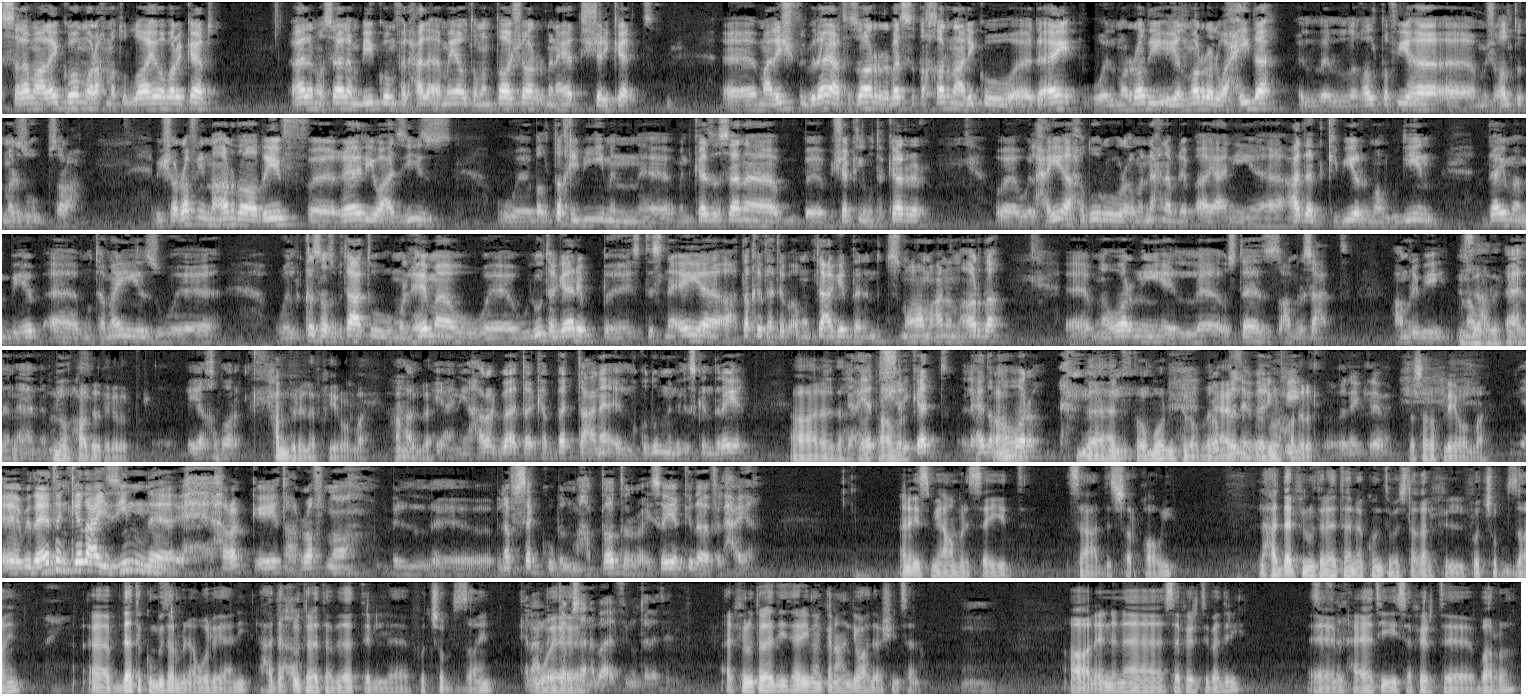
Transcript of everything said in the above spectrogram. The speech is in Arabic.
السلام عليكم ورحمة الله وبركاته. أهلا وسهلا بكم في الحلقة 118 من عيادة الشركات. آه، معلش في البداية اعتذار بس تأخرنا عليكم دقايق والمرة دي هي المرة الوحيدة اللي الغلطة فيها آه، مش غلطة مرزوق بصراحة. بيشرفني النهاردة ضيف آه، غالي وعزيز وبلتقي بيه من من كذا سنة بشكل متكرر. والحقيقة حضوره رغم إن إحنا بنبقى يعني عدد كبير موجودين دايما بيبقى متميز و والقصص بتاعته ملهمة و- وله تجارب استثنائية. أعتقد هتبقى ممتعة جدا إن أنتوا تسمعوها معانا النهارده. آه، منورني الأستاذ عمرو سعد. عمرو بيه منور. أهلا أهلا نور. حضرتك يا دكتور؟ إيه أخبارك؟ الحمد لله بخير والله الحمد لله. يعني حضرتك بقى تكبدت عناء القدوم من الإسكندرية. آه لا ده طبعاً. الشركات العياده. منوره ده أنت تأمرني ربنا ربنا يعزك يبارك ونور فيك. ربنا يكرمك. ده شرف ليا والله؟ آه، بداية كده عايزين آه، حضرتك إيه تعرفنا آه، بنفسك وبالمحطات الرئيسية كده في الحياة. أنا اسمي عمرو السيد سعد الشرقاوي. لحد 2003 أنا كنت بشتغل في ال Photoshop design. بدأت الكمبيوتر من أوله يعني. لحد آه. 2003 بدأت ال Photoshop design. كان عندك و- كام سنة بقى 2003 دي؟ 2003 دي تقريبا كان عندي 21 سنة. مم. آه لأن أنا سافرت بدري. آه، سافرت. من حياتي سافرت بره.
